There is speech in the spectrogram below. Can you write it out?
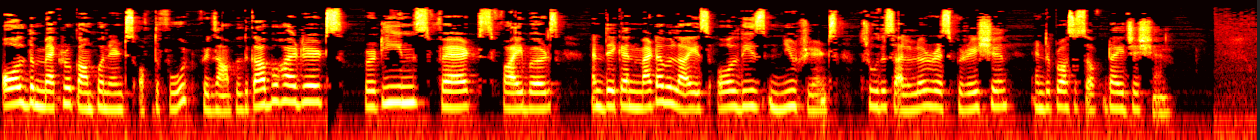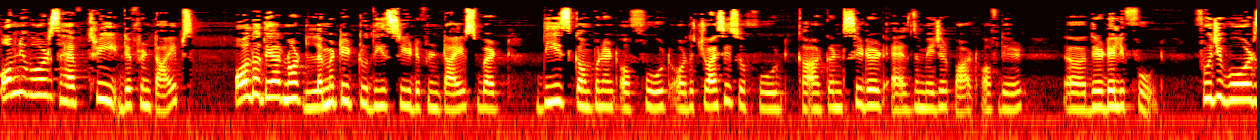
all the macro components of the food, for example, the carbohydrates, proteins, fats, fibers, and they can metabolize all these nutrients through the cellular respiration and the process of digestion. Omnivores have three different types, although they are not limited to these three different types, but these component of food or the choices of food are considered as the major part of their uh, their daily food. Frugivores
